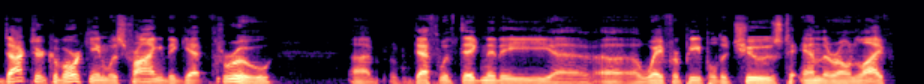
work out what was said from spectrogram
Dr. Kevorkian was trying to get through, uh, death with dignity, uh, a way for people to choose to end their own life,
